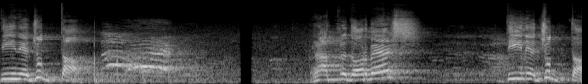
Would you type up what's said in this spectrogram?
দিনে যোদ্ধা। রাত্রে দরবেশ, দিনে যোদ্ধা।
